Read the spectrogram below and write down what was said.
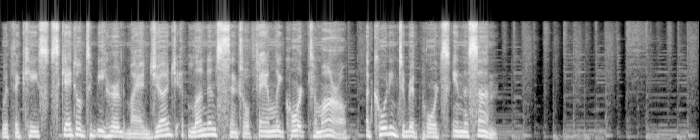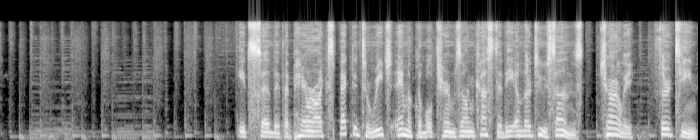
with the case scheduled to be heard by a judge at London's Central Family Court tomorrow, according to reports in The Sun. It's said that the pair are expected to reach amicable terms on custody of their two sons, Charlie, 13,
